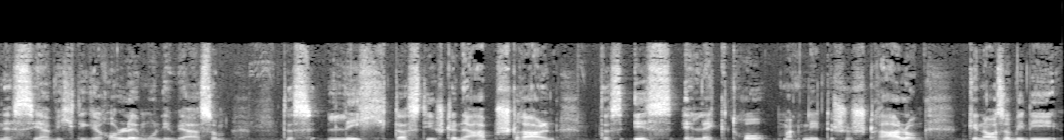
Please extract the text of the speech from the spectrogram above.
eine sehr wichtige Rolle im Universum das Licht, das die Sterne abstrahlen, das ist elektromagnetische Strahlung. Genauso wie die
